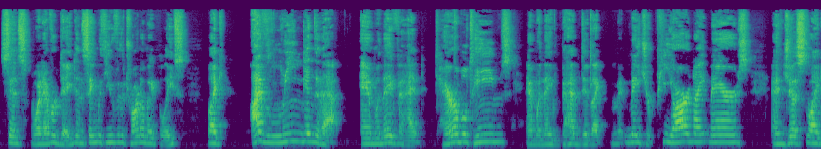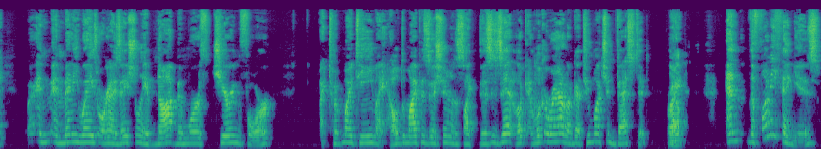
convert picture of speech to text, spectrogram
since whatever date, and same with you for the Toronto Maple Leafs, like I've leaned into that. And when they've had terrible teams, and when they've had did like major PR nightmares, and just like in, in many ways organizationally have not been worth cheering for. I took my team, I held to my position, and it's like this is it. Look and look around. I've got too much invested, right? And the funny thing is,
